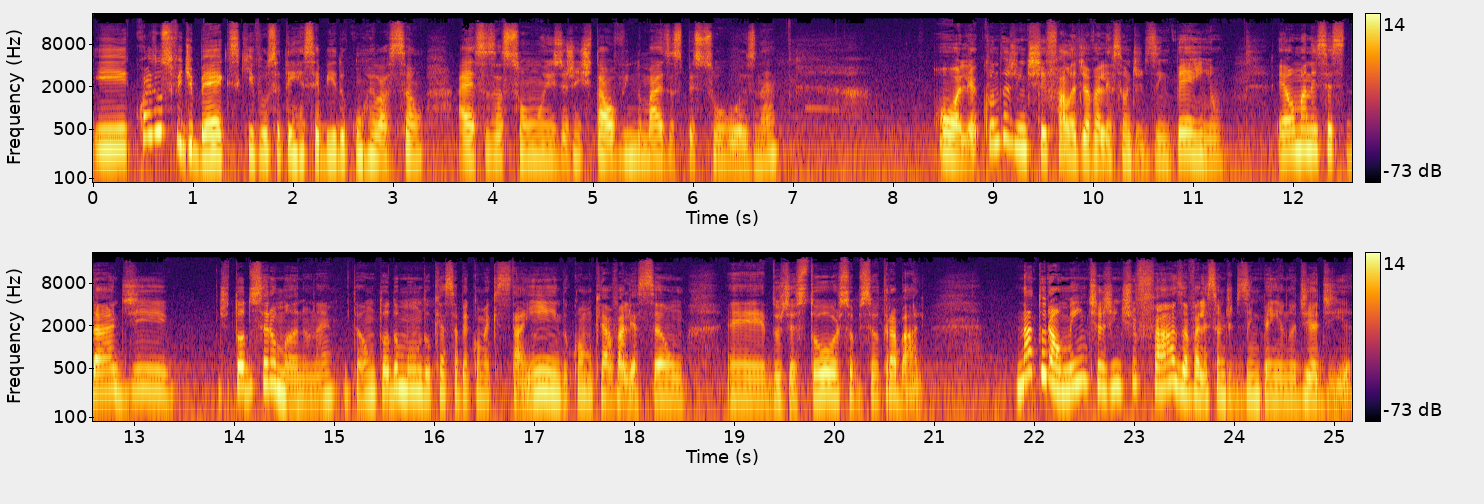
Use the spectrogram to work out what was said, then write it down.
E quais os feedbacks que você tem recebido com relação a essas ações, de a gente estar ouvindo mais as pessoas, né? Olha, quando a gente fala de avaliação de desempenho, é uma necessidade de todo ser humano, né? Então, todo mundo quer saber como é que está indo, como que é a avaliação eh, do gestor sobre o seu trabalho. Naturalmente, a gente faz avaliação de desempenho no dia a dia.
